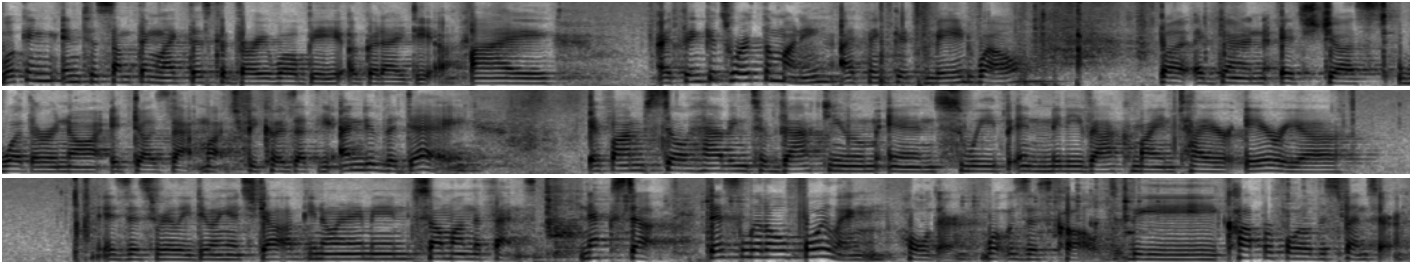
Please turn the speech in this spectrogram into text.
looking into something like this could very well be a good idea. I, I think it's worth the money. I think it's made well. But again, it's just whether or not it does that much because at the end of the day, if I'm still having to vacuum and sweep and mini vac my entire area, is this really doing its job? You know what I mean? So I'm on the fence. Next up, this little foiling holder. What was this called? The copper foil dispenser.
